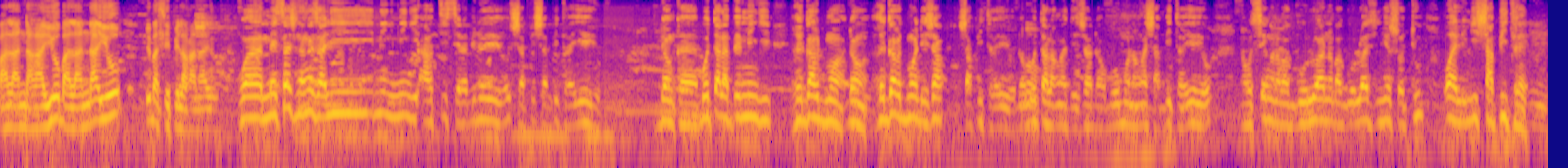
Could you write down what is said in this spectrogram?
balandaka yo balanda yo mpe basepelaka na yo ouais, message na ngai ezali mingimingi artiste na bino yeyo chapitre chapitre yeyo donc euh, botala mpe mingi regarde moi donc regarde moi déjà chapitre yeyo donc botala nga déjà donc bomona nga chapitre yeyo nakosenga na bagolois na bagoloise nyonso tout oyo alingi chapitre mm.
